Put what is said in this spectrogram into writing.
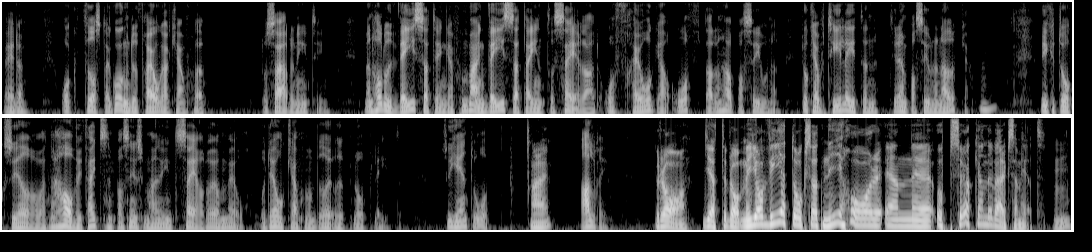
Det är det. Och första gången du frågar kanske, då säger den ingenting. Men har du visat engagemang, visat dig intresserad och frågar ofta den här personen, då kanske tilliten till den personen ökar. Mm. Vilket också gör av att nu har vi faktiskt en person som är intresserad av hur jag mår och då kanske man börjar öppna upp lite. Så ge inte upp, Nej. aldrig. Bra, jättebra. Men jag vet också att ni har en eh, uppsökande verksamhet. Mm.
